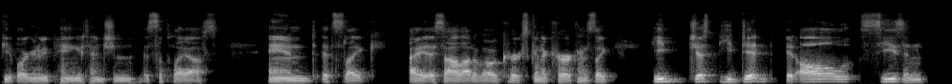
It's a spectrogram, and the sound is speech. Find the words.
people are going to be paying attention. It's the playoffs, and it's like I, I saw a lot of oh Kirk's gonna Kirk, and it's like he just he did it all season,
